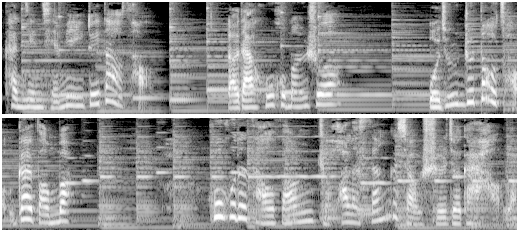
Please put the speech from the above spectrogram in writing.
看见前面一堆稻草，老大呼呼忙说：“我就用这稻草盖房吧。”呼呼的草房只花了三个小时就盖好了。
